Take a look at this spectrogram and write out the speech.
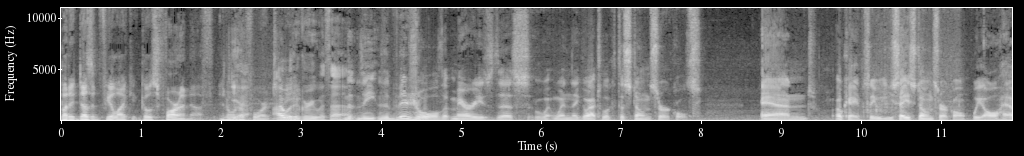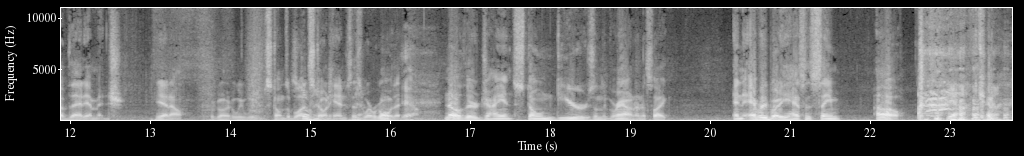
but it doesn't feel like it goes far enough in order Yeah, for it. to I would be- agree with that. the, the the visual that marries this when, when they go out to look at the stone circles, and okay, so you say stone circle, we all have that image, you know. We're going. We, we stones of blood, Stonehenge, Stonehenge. That's yeah. where we're going with it. Yeah. No, they're giant stone gears on the ground, and it's like, and everybody has the same. Oh, Yeah,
